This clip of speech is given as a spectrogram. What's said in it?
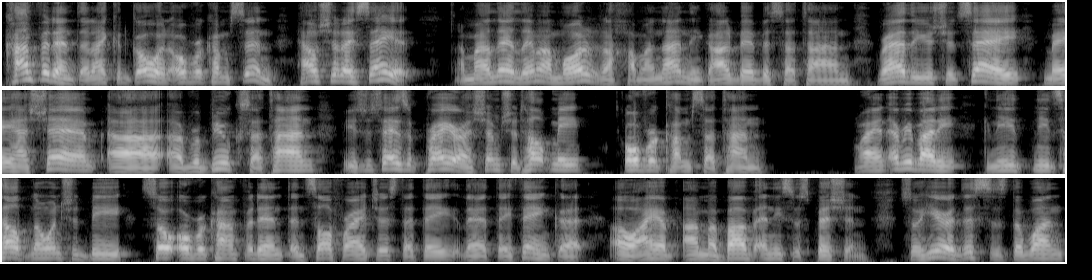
confident that I could go and overcome sin. How should I say it? Rather, you should say, May Hashem uh, uh, rebuke Satan. You should say as a prayer, Hashem should help me overcome Satan. Right, and everybody need, needs help. No one should be so overconfident and self-righteous that they that they think that oh, I have I'm above any suspicion. So here, this is the one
